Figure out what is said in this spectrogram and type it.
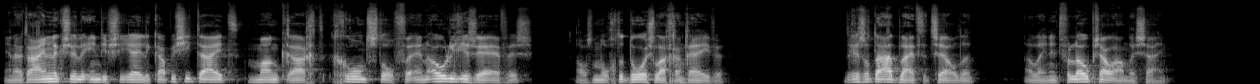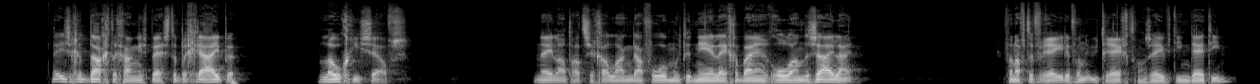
En uiteindelijk zullen industriële capaciteit, mankracht, grondstoffen en oliereserves alsnog de doorslag gaan geven. Het resultaat blijft hetzelfde, alleen het verloop zou anders zijn. Deze gedachtegang is best te begrijpen. Logisch zelfs. Nederland had zich al lang daarvoor moeten neerleggen bij een rol aan de zijlijn. Vanaf de Vrede van Utrecht van 1713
